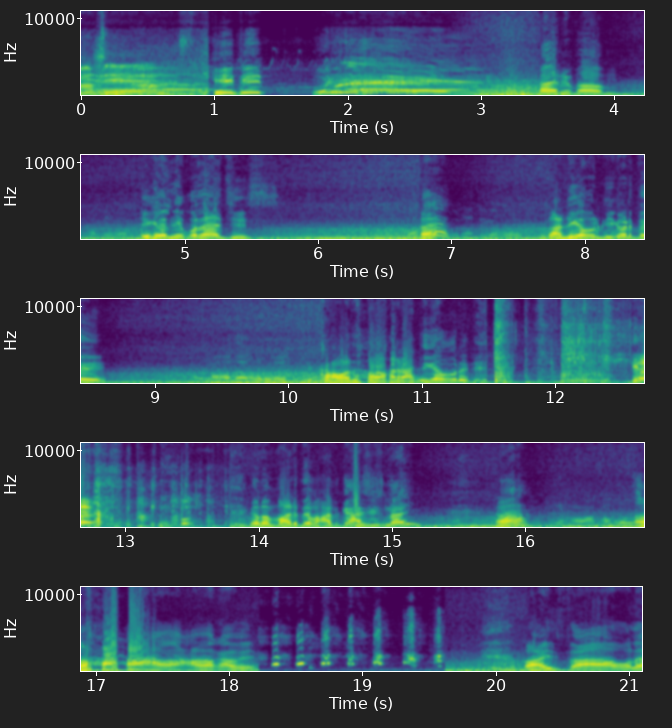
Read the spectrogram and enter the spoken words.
হিপ হিপ হ্যাঁ রূপম এগুলো নিয়ে কোথায় আছিস? হ্যাঁ? রাধিকাপুর কি করতে? খাওয়া দাওয়া রাধিকাপুরে। কেন বাড়িতে ভাত খেয়ে আসিস নাই? হ্যাঁ? হাওয়া খাবে। ভাই সা বলে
